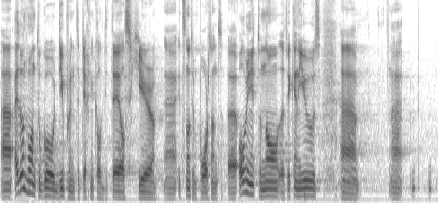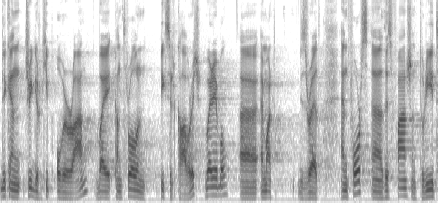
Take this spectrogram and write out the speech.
Uh, I don't want to go deeper into technical details here. Uh, it's not important. Uh, all we need to know that we can use, uh, uh, we can trigger heap overrun by controlling pixel coverage variable. Uh, I marked with red and force uh, this function to read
